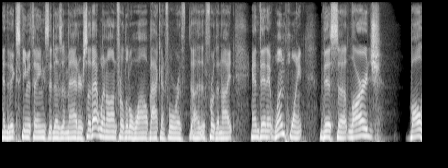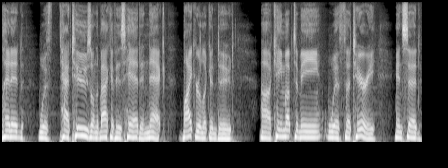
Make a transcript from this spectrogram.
In the big scheme of things, it doesn't matter. So that went on for a little while, back and forth uh, for the night, and then at one point, this uh, large, ball-headed with tattoos on the back of his head and neck, biker-looking dude, uh, came up to me with uh, Terry and said,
